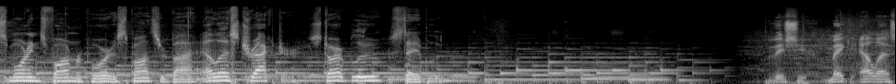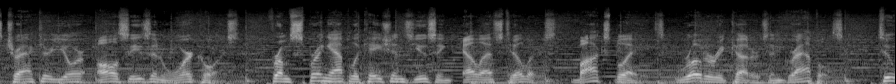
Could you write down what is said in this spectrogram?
This morning's farm report is sponsored by LS Tractor. Start blue, stay blue. This year, make LS Tractor your all season workhorse. From spring applications using LS tillers, box blades, rotary cutters, and grapples, to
